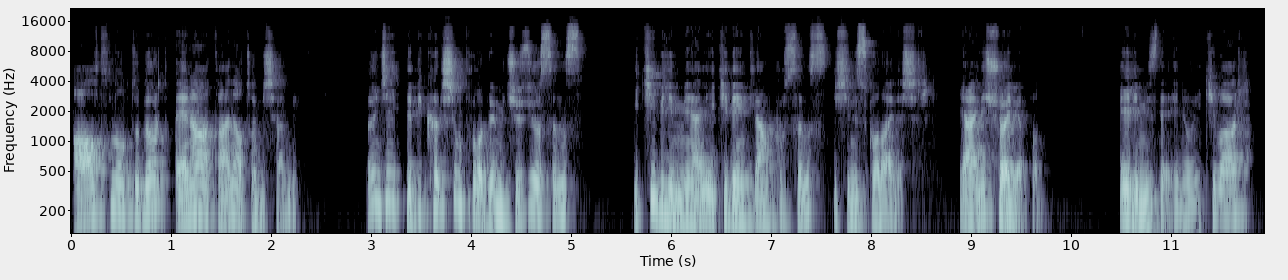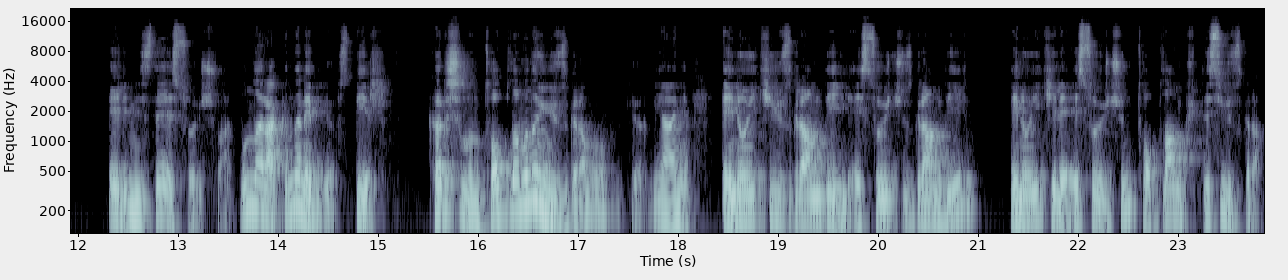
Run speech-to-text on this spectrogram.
6.4 Na tane atom içermektedir. Öncelikle bir karışım problemi çözüyorsanız iki bilinmeyenle iki denklem kursanız işiniz kolaylaşır. Yani şöyle yapalım. Elimizde NO2 var, elimizde SO3 var. Bunlar hakkında ne biliyoruz? 1. Karışımın toplamının 100 gram olduğunu biliyorum. Yani NO2 100 gram değil, SO3 100 gram değil. NO2 ile SO3'ün toplam kütlesi 100 gram.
